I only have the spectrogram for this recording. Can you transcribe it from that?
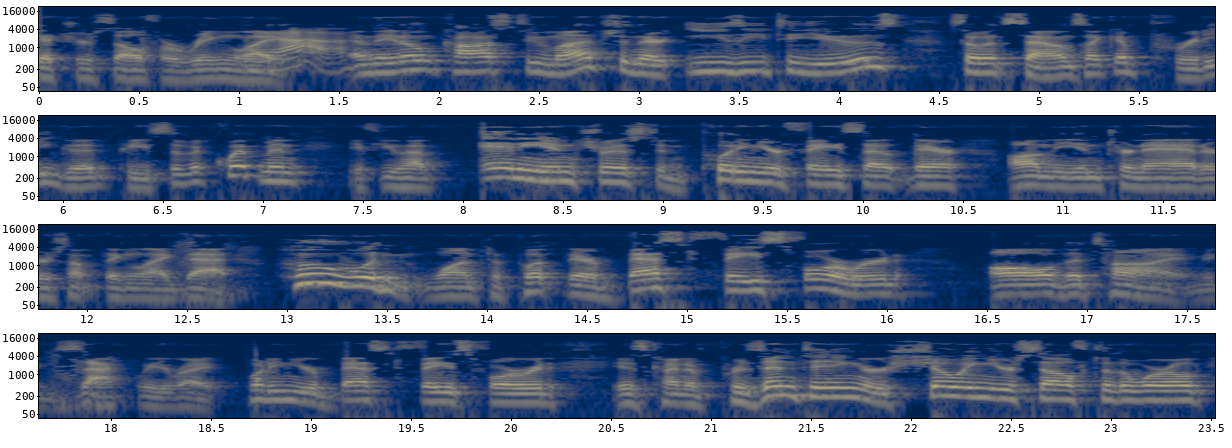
Get yourself a ring light. Yeah. And they don't cost too much and they're easy to use, so it sounds like a pretty good piece of equipment if you have any interest in putting your face out there on the internet or something like that. Who wouldn't want to put their best face forward all the time? Exactly right. Putting your best face forward is kind of presenting or showing yourself to the world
